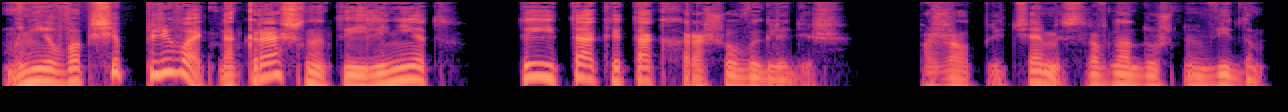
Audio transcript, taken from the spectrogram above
«Мне вообще плевать, накрашена ты или нет. Ты и так, и так хорошо выглядишь», — пожал плечами с равнодушным видом,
